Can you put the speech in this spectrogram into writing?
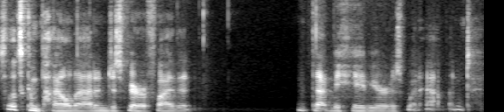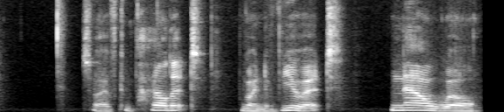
So let's compile that and just verify that that behavior is what happened. So I've compiled it. I'm going to view it. Now we'll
